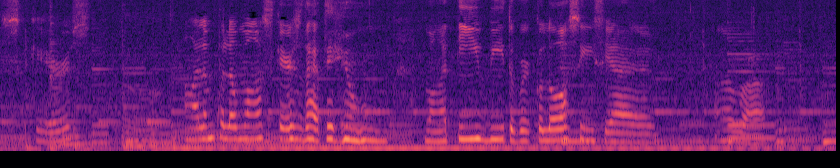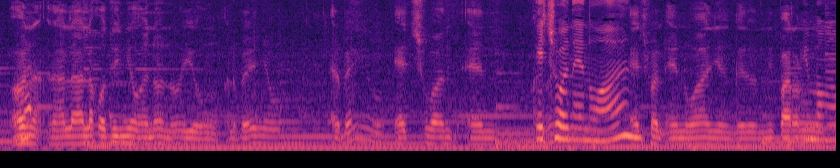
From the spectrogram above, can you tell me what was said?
scares uh, ang alam ko lang mga scares dati yung mga TB, tuberculosis, yan. Ano ba? Oh, na- naalala ko din yung ano, no, yung, ano ba yun, yung, ano ba yun, yung H1N, ano? H1N1? H1N1, yung ganun, yung parang, yung mga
